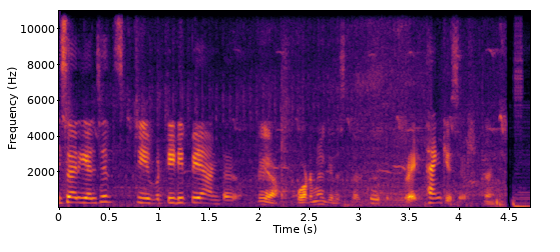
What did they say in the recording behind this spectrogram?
ఈసారి గెలిచేది టీడీపీ అంటారు. కూటమే గెలుస్తారు. Right. Thank you sir. Thank you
